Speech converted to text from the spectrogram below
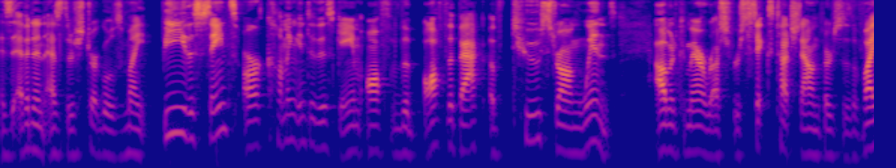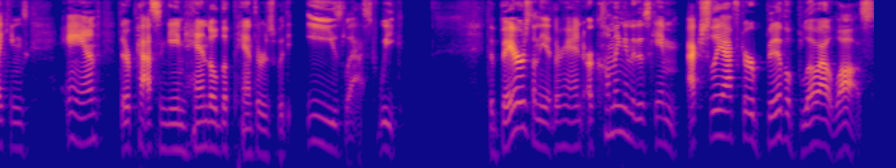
As evident as their struggles might be, the Saints are coming into this game off of the off the back of two strong wins. Alvin Kamara rushed for six touchdowns versus the Vikings, and their passing game handled the Panthers with ease last week. The Bears, on the other hand, are coming into this game actually after a bit of a blowout loss.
